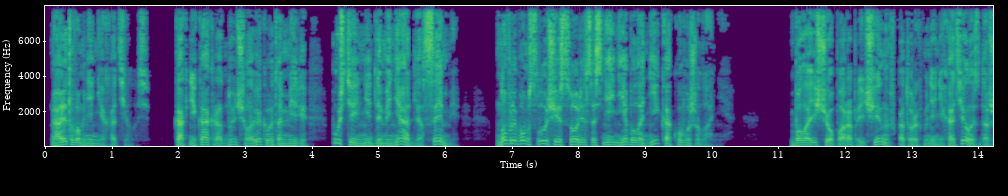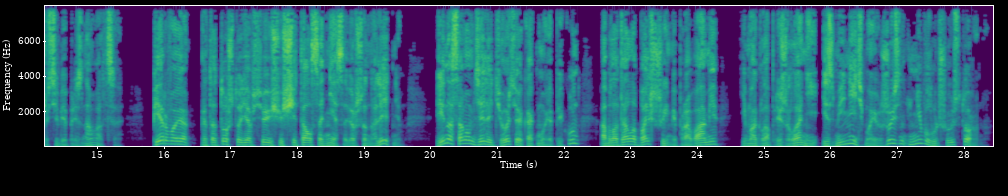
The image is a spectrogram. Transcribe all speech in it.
А этого мне не хотелось. Как-никак родной человек в этом мире, пусть и не для меня, а для Сэмми, но в любом случае ссориться с ней не было никакого желания. Была еще пара причин, в которых мне не хотелось даже себе признаваться. Первое — это то, что я все еще считался несовершеннолетним, и на самом деле тетя, как мой опекун, обладала большими правами и могла при желании изменить мою жизнь не в лучшую сторону.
